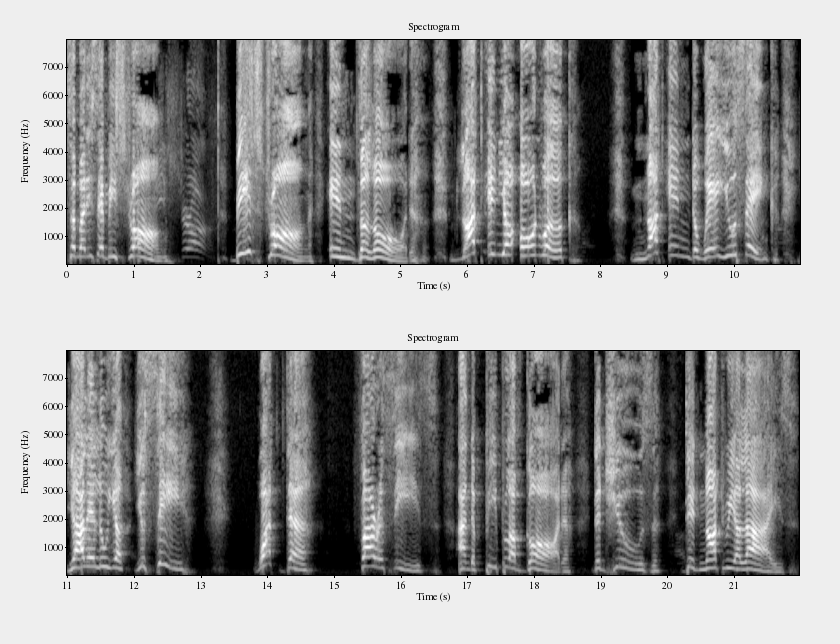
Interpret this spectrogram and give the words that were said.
Somebody say, be strong. Be strong in the Lord. Not in your own work. Not in the way you think. Hallelujah. You see, what the Pharisees and the people of God, the Jews, did not realize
